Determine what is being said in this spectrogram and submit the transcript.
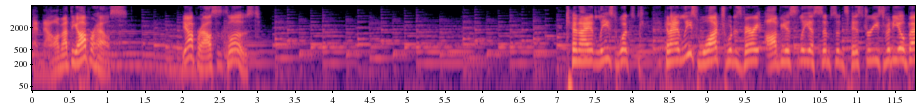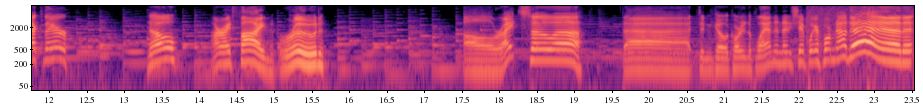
And now I'm at the Opera House. The Opera House is closed. Can I at least what? Can I at least watch what is very obviously a Simpsons Histories video back there? No? All right, fine. Rude. All right, so uh, that didn't go according to plan in any shape, way, or form. Now did it?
